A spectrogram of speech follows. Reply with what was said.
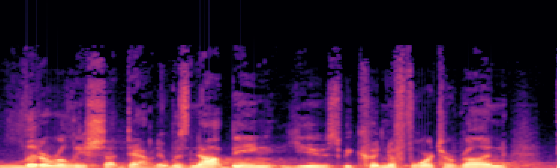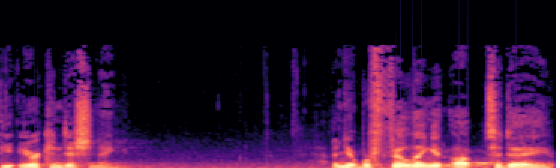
literally shut down. It was not being used. We couldn't afford to run the air conditioning. And yet, we're filling it up today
